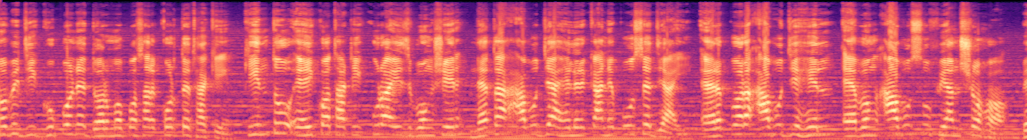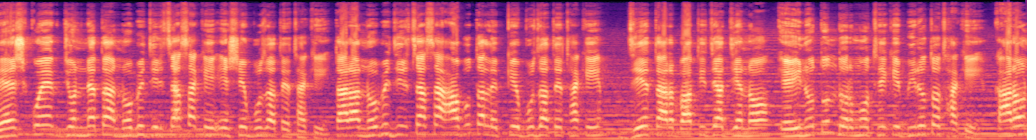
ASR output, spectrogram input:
নবীজি গোপনে ধর্ম প্রচার করতে থাকে। কিন্তু এই কথাটি কুরাইশ বংশের নেতা আবু জাহেলের কানে পৌঁছে যায়। এরপর আবু জেহেল এবং আবু সুফিয়ান সহ বেশ কয়েকজন নেতা নবীজির চাচাকে এসে বোঝাতে থাকে। তারা নবীজির চাচা আবু তালেবকে বোঝাতে থাকে যে তার বাতিজা যেন এই নতুন ধর্ম থেকে বিরত থাকে, কারণ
